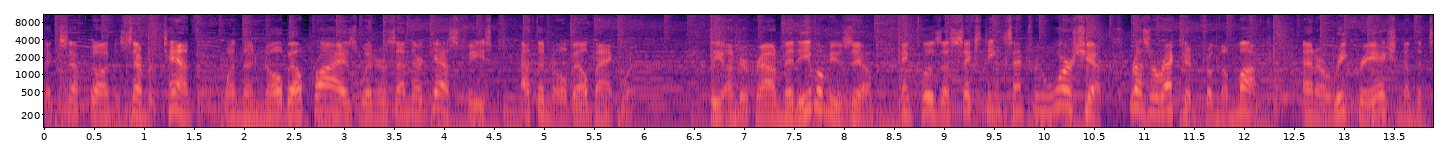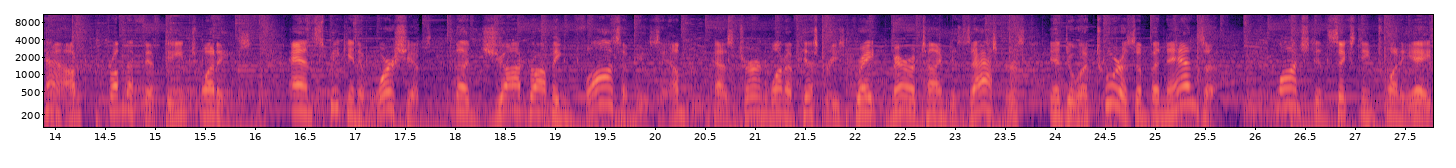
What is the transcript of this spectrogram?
except on December 10th when the Nobel Prize winners and their guests feast at the Nobel Banquet. The Underground Medieval Museum includes a 16th century warship resurrected from the muck and a recreation of the town from the 1520s. And speaking of warships, the jaw dropping Vasa Museum has turned one of history's great maritime disasters into a tourism bonanza. Launched in 1628,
